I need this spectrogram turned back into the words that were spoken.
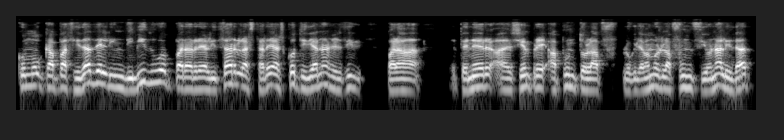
como capacidad del individuo para realizar las tareas cotidianas, es decir, para tener eh, siempre a punto lo que llamamos la funcionalidad,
